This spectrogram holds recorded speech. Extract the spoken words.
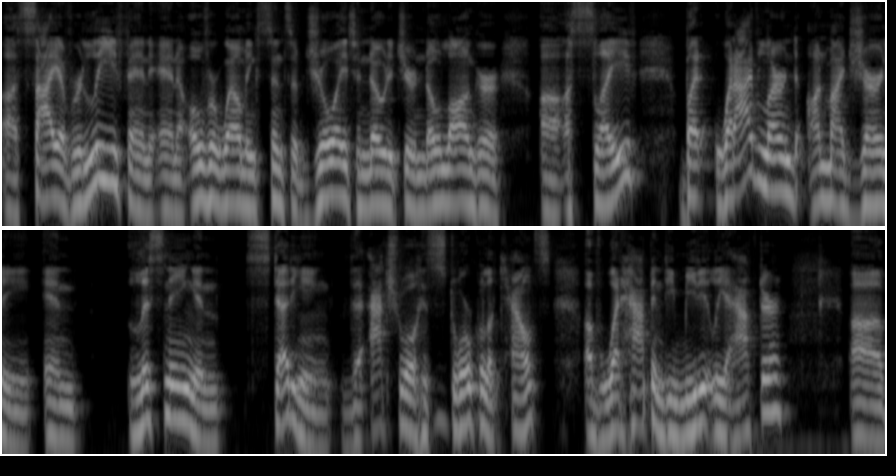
uh, sigh of relief and, and an overwhelming sense of joy to know that you're no longer uh, a slave. But what I've learned on my journey in listening and studying the actual historical accounts of what happened immediately after, uh,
